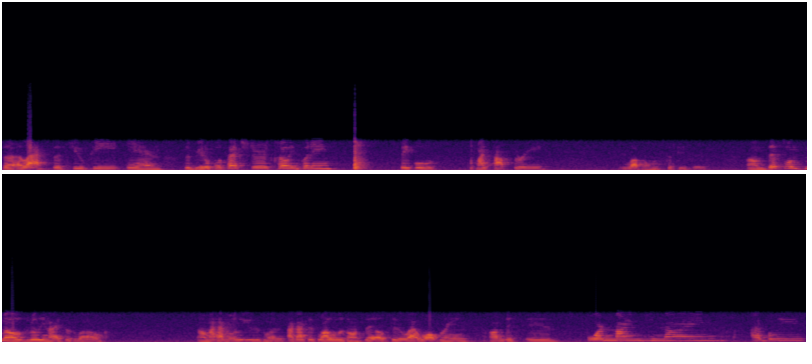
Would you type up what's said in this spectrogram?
the Elasta QP, and the Beautiful Textures curling pudding, staples, my top three. Love them to pieces. Um, this one smells really nice as well. Um, I haven't really used this one. I got this while it was on sale too at Walgreens. Um, this is four ninety nine. I believe.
